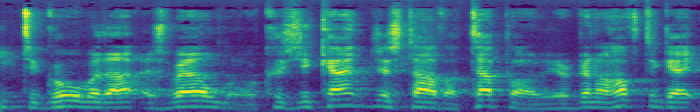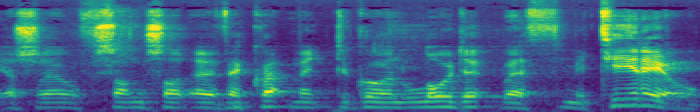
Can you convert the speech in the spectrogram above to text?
need to go with that as well, though, because you can't just have a tipper. You're going to have to get yourself some sort of equipment to go and load it with material.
